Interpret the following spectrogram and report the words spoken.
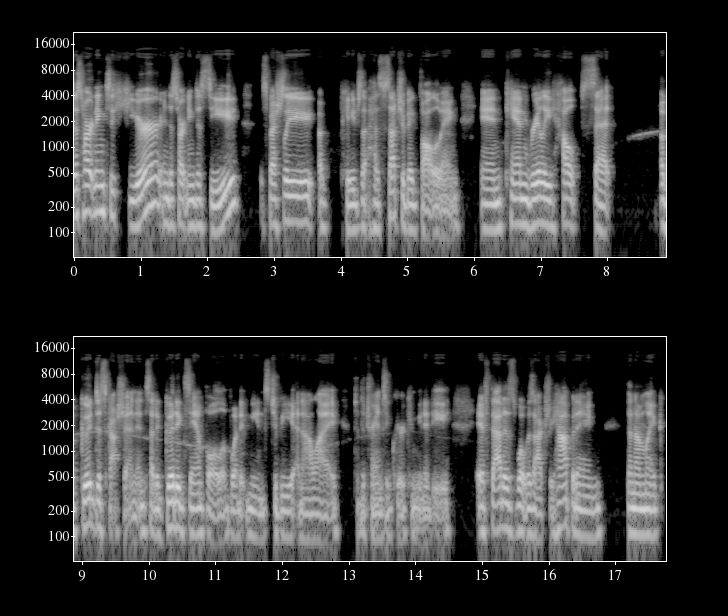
disheartening to hear and disheartening to see, especially a page that has such a big following and can really help set a good discussion and set a good example of what it means to be an ally to the trans and queer community. If that is what was actually happening, then I'm like,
